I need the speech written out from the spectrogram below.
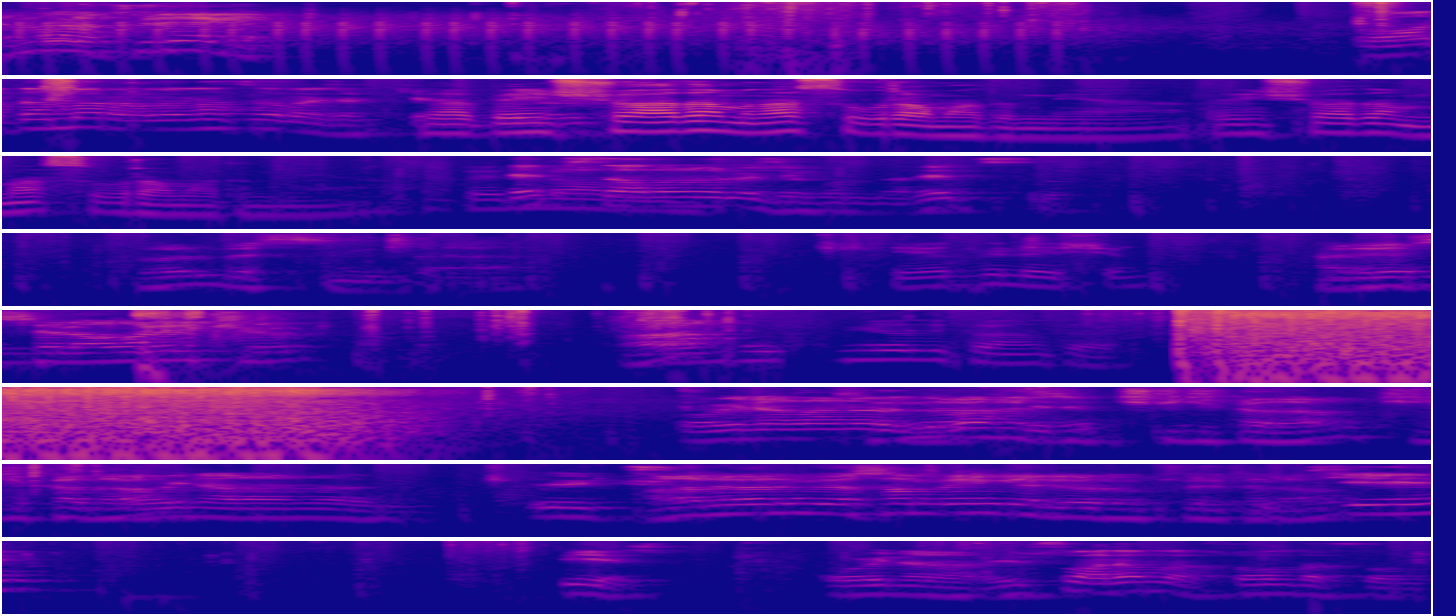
Emre şuraya gel. O adamlar alana salacak ya ben şu adamı nasıl vuramadım ya? Ben şu adamı nasıl vuramadım ya? Ben de Hepsi alana ölecek onlar hepsi. Ölmesin be. Geldi leşim. Hadi selamünaleyküm. Ha? Leşim geldi kanka. Oyun alanı Sen öldü bak neredesin? biri. Çocuk adam. Çocuk adam. Oyun alanı öldü. 3, Bana ölmüyorsan ben geliyorum çocuk adam. 2, 1. Oyun alanı. Yusuf adamlar solda solda.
